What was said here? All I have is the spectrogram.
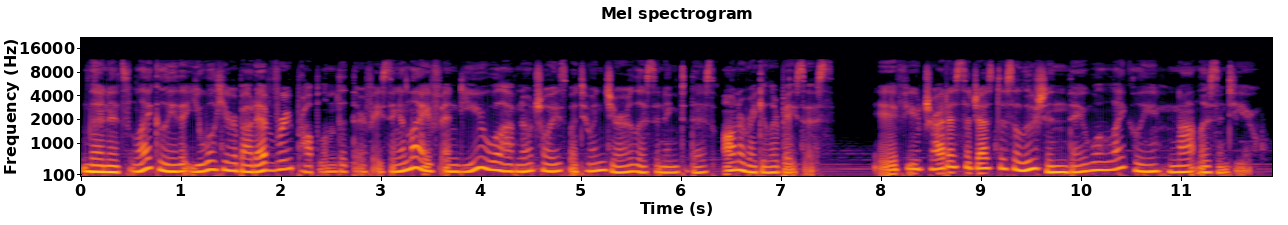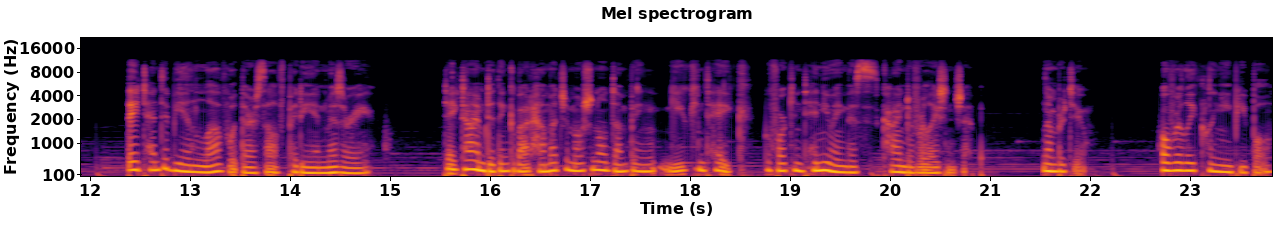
then it's likely that you will hear about every problem that they're facing in life and you will have no choice but to endure listening to this on a regular basis. If you try to suggest a solution, they will likely not listen to you. They tend to be in love with their self-pity and misery. Take time to think about how much emotional dumping you can take before continuing this kind of relationship. Number two, overly clingy people.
